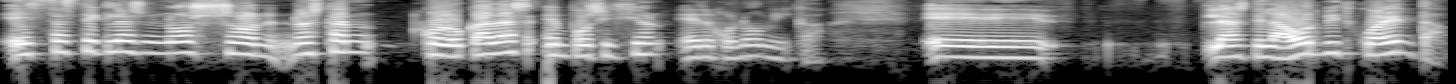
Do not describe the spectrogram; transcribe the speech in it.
estas teclas no son, no están colocadas en posición ergonómica. Las de la Orbit 40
